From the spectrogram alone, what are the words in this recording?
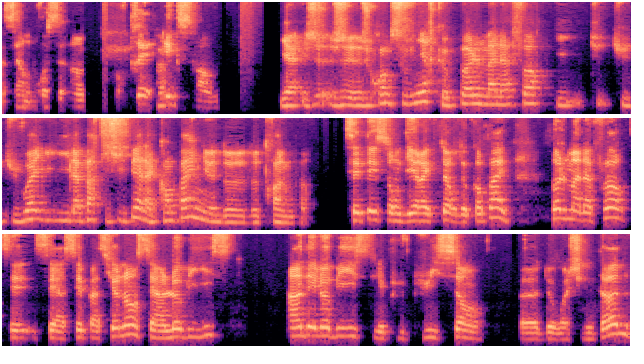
C'est un, un, portrait extraordinaire je, crois me souvenir que Paul Manafort, tu, vois, il a participé à la campagne de, Trump. C'était son directeur de campagne. Paul Manafort, c'est assez passionnant, c'est un lobbyiste, un des lobbyistes les plus puissants euh, de Washington,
